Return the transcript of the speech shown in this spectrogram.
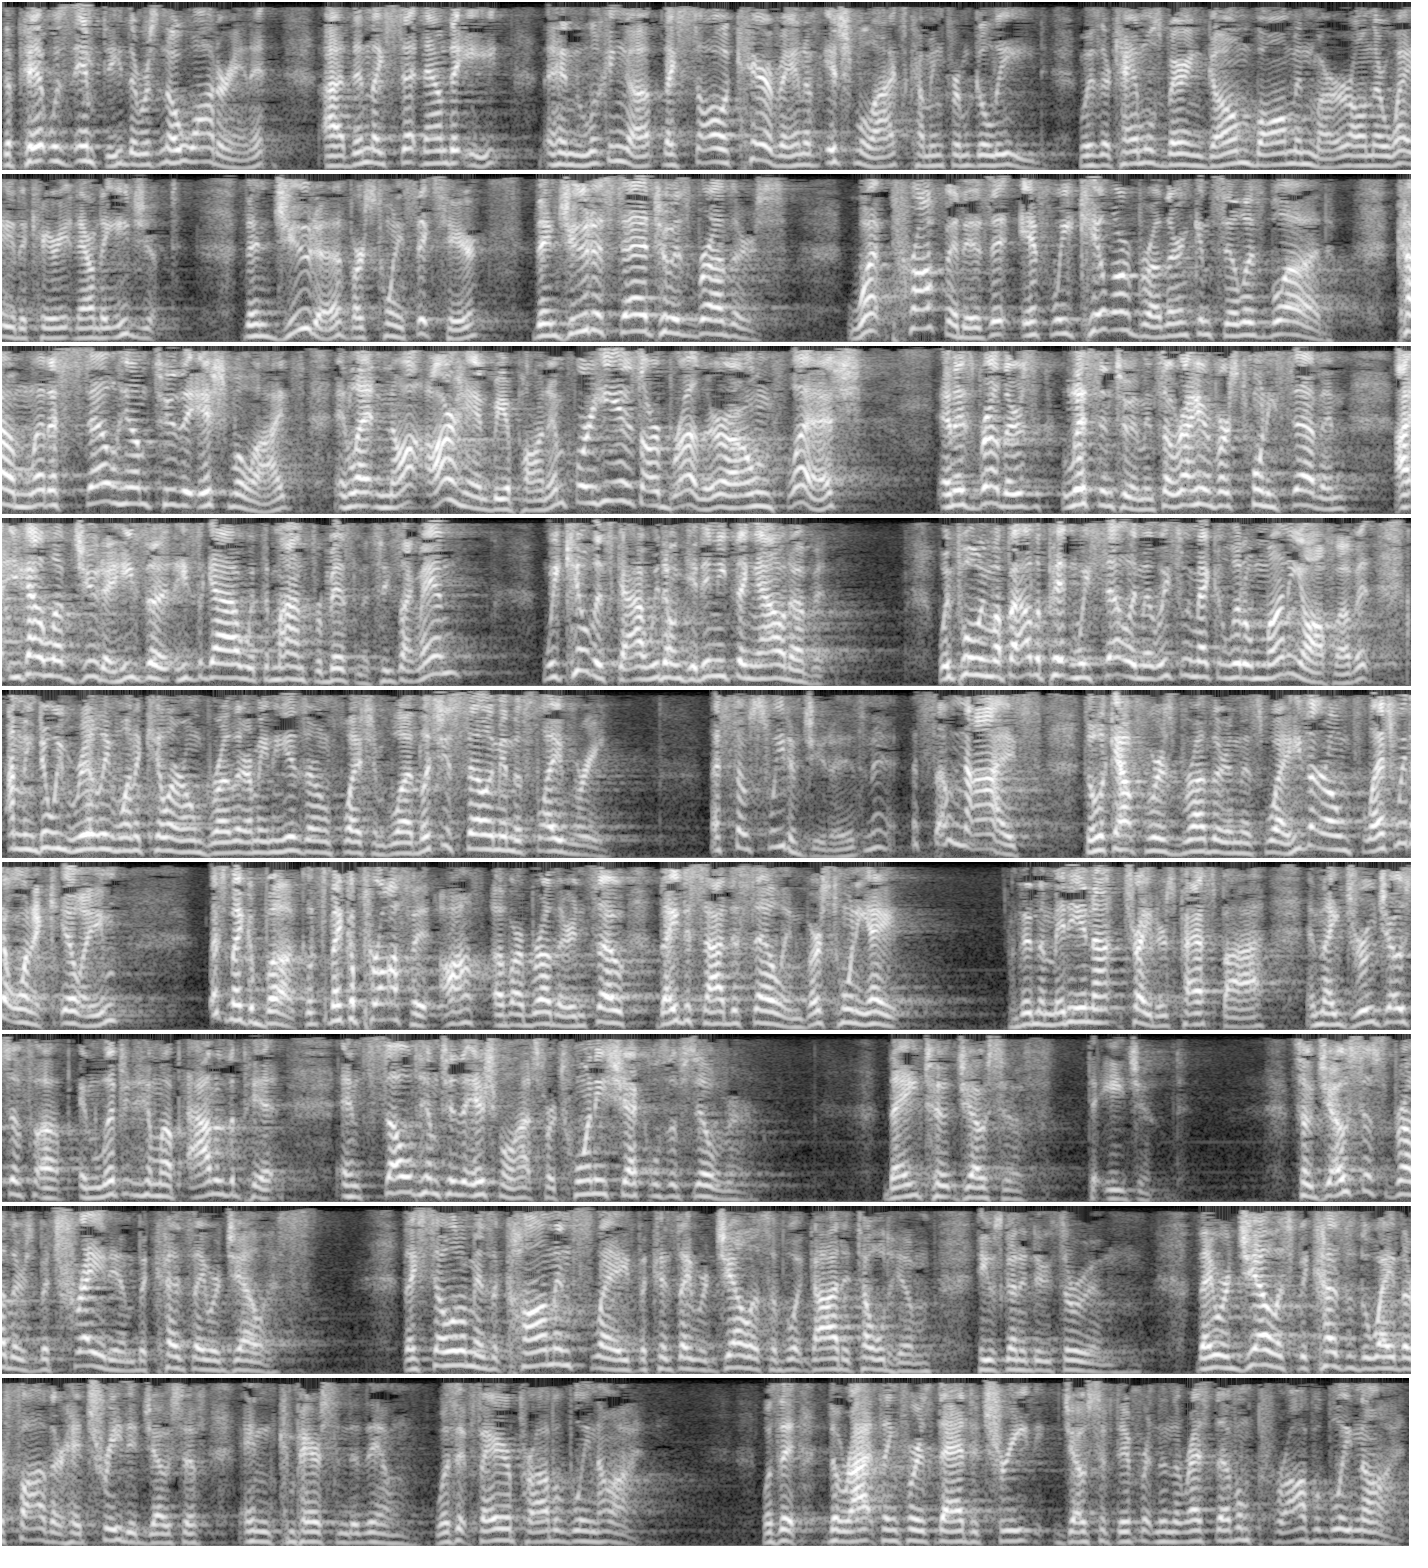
The pit was empty, there was no water in it. Uh, then they sat down to eat, and looking up, they saw a caravan of Ishmaelites coming from Gilead, with their camels bearing gum, balm, and myrrh on their way to carry it down to Egypt. Then Judah, verse 26 here, then Judah said to his brothers, What profit is it if we kill our brother and conceal his blood? Come, let us sell him to the Ishmaelites, and let not our hand be upon him, for he is our brother, our own flesh. And his brothers listened to him. And so, right here in verse 27, I, you got to love Judah. He's the, he's the guy with the mind for business. He's like, man, we kill this guy, we don't get anything out of it. We pull him up out of the pit and we sell him. At least we make a little money off of it. I mean, do we really want to kill our own brother? I mean, he is our own flesh and blood. Let's just sell him into slavery. That's so sweet of Judah, isn't it? That's so nice to look out for his brother in this way. He's our own flesh. We don't want to kill him. Let's make a buck. Let's make a profit off of our brother. And so they decide to sell him. Verse 28. Then the Midianite traders passed by, and they drew Joseph up and lifted him up out of the pit and sold him to the Ishmaelites for 20 shekels of silver. They took Joseph to Egypt. So Joseph's brothers betrayed him because they were jealous. They sold him as a common slave because they were jealous of what God had told him he was going to do through him. They were jealous because of the way their father had treated Joseph in comparison to them. Was it fair? Probably not. Was it the right thing for his dad to treat Joseph different than the rest of them? Probably not.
